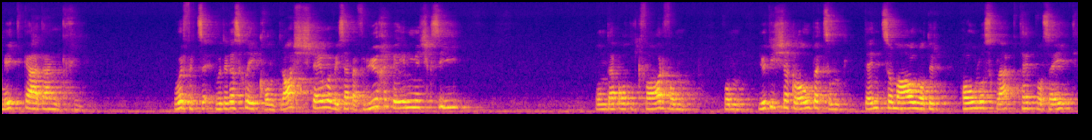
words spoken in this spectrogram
mitgeben denke ich. Und er würde das ein in Kontrast stellen, wie es eben früher bei ihm war. Und eben auch die Gefahr vom, vom jüdischen Glauben zum dann zumal, wo der Paulus gelebt hat, der sagt,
